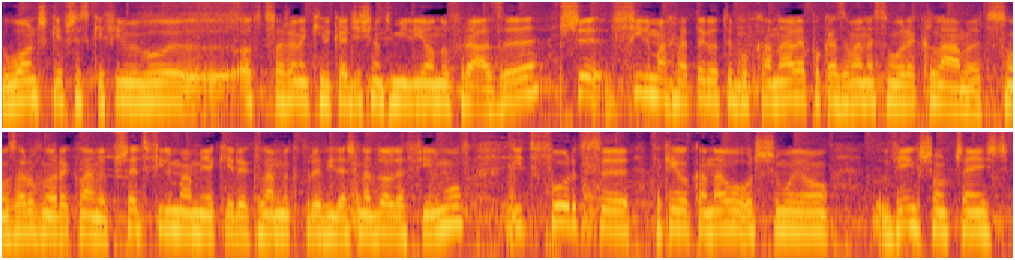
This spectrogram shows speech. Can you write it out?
Łącznie wszystkie filmy były e, odtwarzane kilkadziesiąt milionów razy. Przy filmach na tego typu kanale pokazywane są reklamy. To są zarówno reklamy przed filmami, jak i reklamy, które widać na dole filmów i twórcy takiego kanału otrzymują większą część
